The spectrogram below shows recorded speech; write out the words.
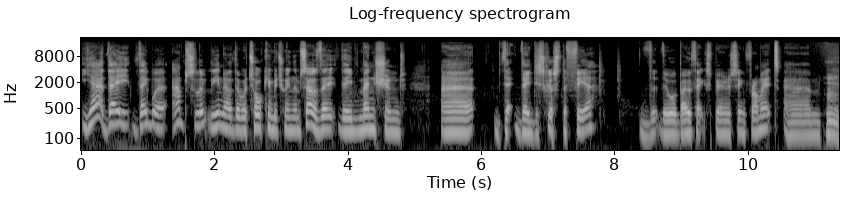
yeah, they they were absolutely, you know, they were talking between themselves. They they mentioned, uh, they, they discussed the fear that they were both experiencing from it. Um, hmm.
